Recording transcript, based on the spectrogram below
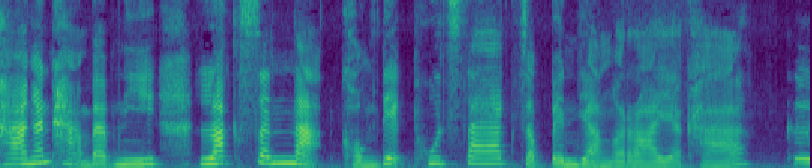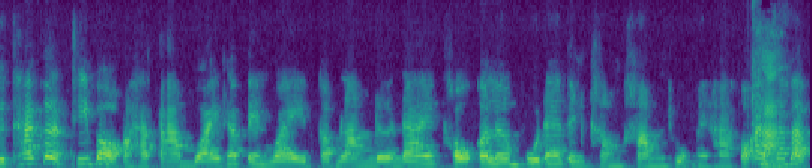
คะงั้นถามแบบนี้ ลักษณะของเด็กพูดแทรกจะเป็นอย่างไรอะคะคือถ้าเกิดที่บอกอะค่ะตามวัยถ้าเป็นวัยกำลังเดินได้เขาก็เริ่มพูดได้เป็นคำคำถูกไหมคะเขาอาจจะแบบ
